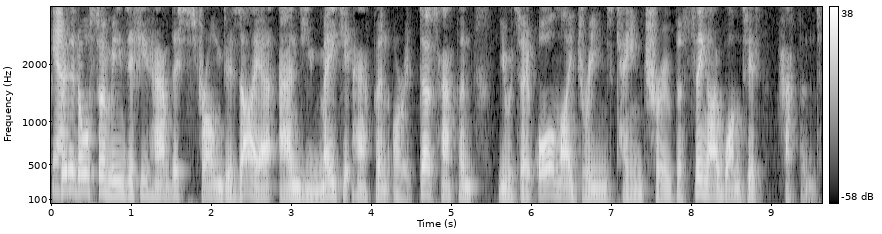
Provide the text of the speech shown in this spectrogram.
Yeah. But it also means if you have this strong desire and you make it happen or it does happen, you would say, All my dreams came true. The thing I wanted happened.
